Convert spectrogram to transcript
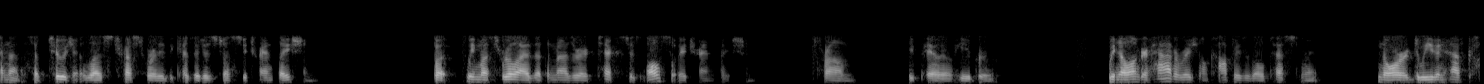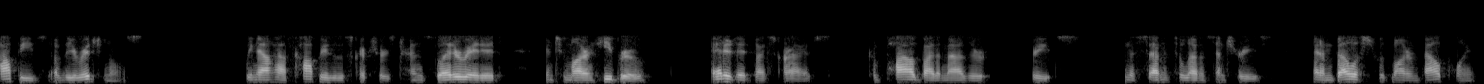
and that the Septuagint is less trustworthy because it is just a translation. But we must realize that the Masoretic text is also a translation from the Paleo Hebrew. We no longer have original copies of the Old Testament, nor do we even have copies of the originals. We now have copies of the scriptures transliterated into modern Hebrew, edited by scribes, compiled by the Masoretes in the 7th to 11th centuries, and embellished with modern vowel points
